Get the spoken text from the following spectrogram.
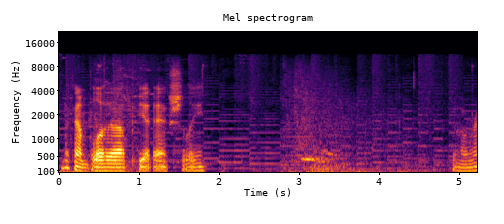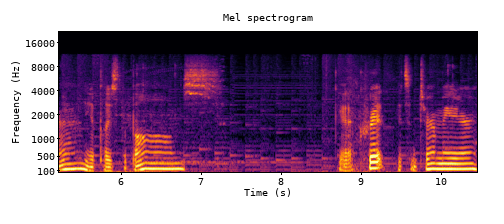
I'm not to blow it up yet, actually. Go around, you place the bombs. Get a crit, get some turn meter.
